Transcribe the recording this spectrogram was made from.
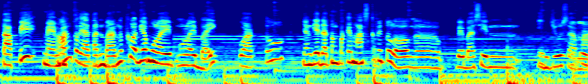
tapi memang oh. kelihatan banget kok dia mulai mulai baik waktu yang dia datang pakai masker itu loh ngebebasin Inju sama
